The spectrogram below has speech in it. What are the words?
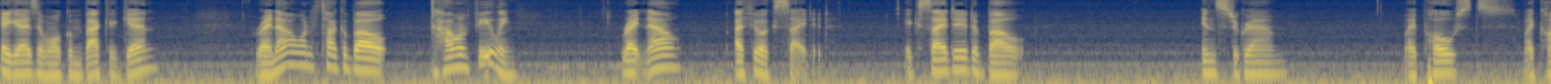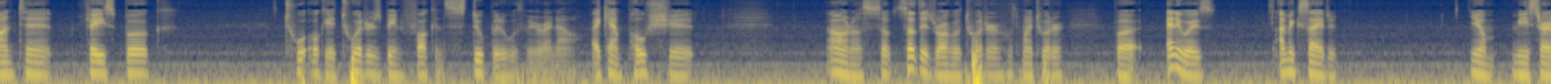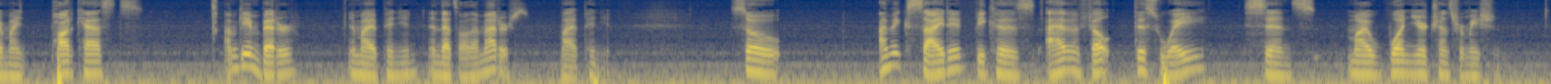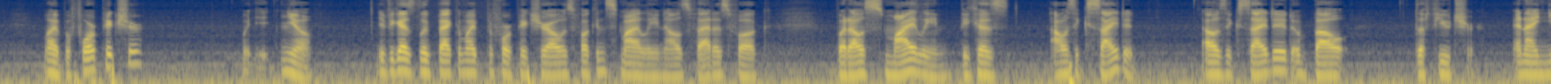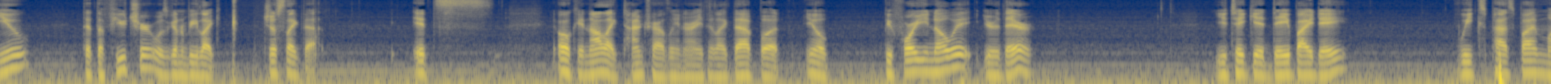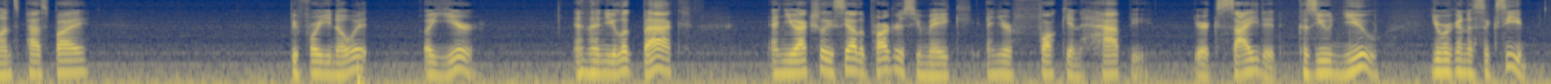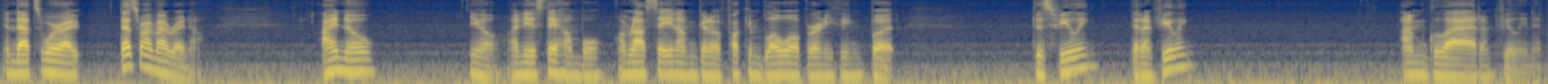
Hey guys, and welcome back again. Right now, I want to talk about how I'm feeling. Right now, I feel excited. Excited about Instagram, my posts, my content, Facebook. Tw- okay, Twitter's being fucking stupid with me right now. I can't post shit. I don't know, so, something's wrong with Twitter, with my Twitter. But, anyways, I'm excited you know, me starting my podcasts, I'm getting better, in my opinion, and that's all that matters, my opinion. So, I'm excited because I haven't felt this way since my one year transformation. My before picture, you know, if you guys look back at my before picture, I was fucking smiling. I was fat as fuck. But I was smiling because I was excited. I was excited about the future. And I knew that the future was going to be like just like that. It's okay, not like time traveling or anything like that, but you know, before you know it, you're there. You take it day by day. Weeks pass by, months pass by. Before you know it, a year. And then you look back and you actually see all the progress you make and you're fucking happy. You're excited because you knew you were gonna succeed, and that's where I, that's where I'm at right now. I know, you know, I need to stay humble. I'm not saying I'm gonna fucking blow up or anything, but this feeling that I'm feeling, I'm glad I'm feeling it.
